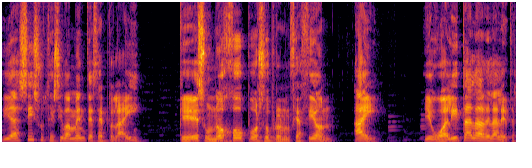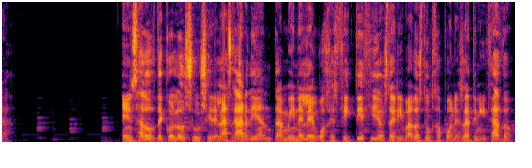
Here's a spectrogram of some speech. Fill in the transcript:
y así sucesivamente excepto la I, que es un ojo por su pronunciación, Ai, igualita a la de la letra. En Shadow of the Colossus y The Last Guardian también hay lenguajes ficticios derivados de un japonés latinizado,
